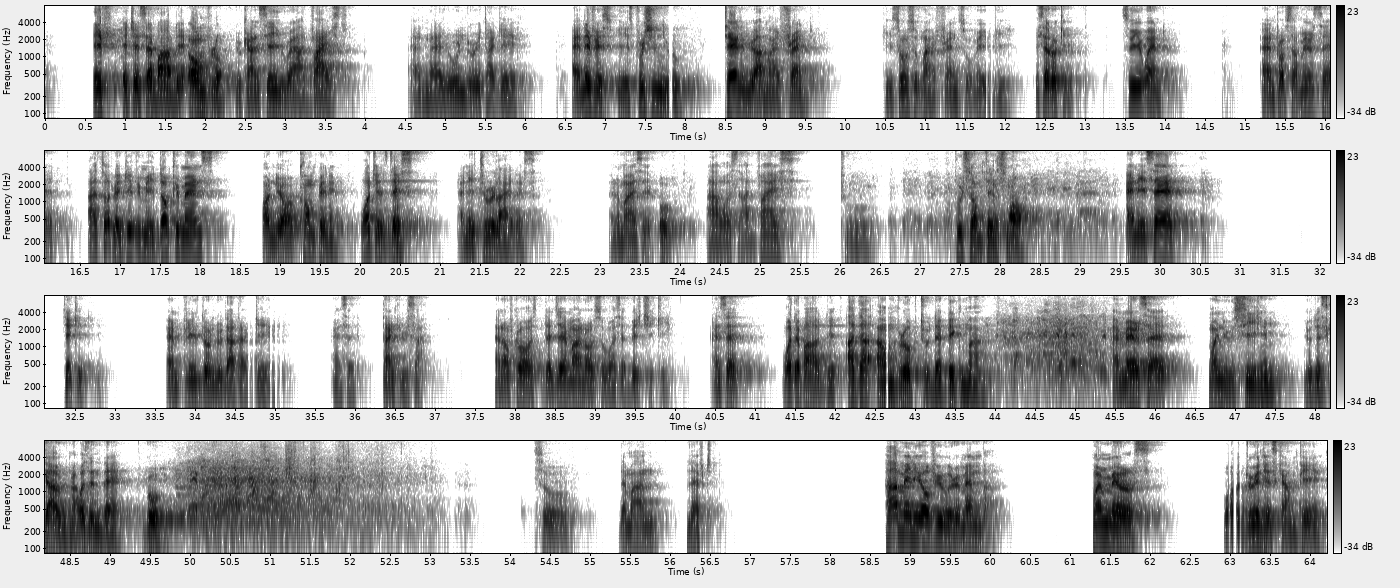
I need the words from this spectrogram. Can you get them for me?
if it is about the envelope, you can say you were advised and uh, you won't do it again. And if he's pushing you, tell him you are my friend. He's also my friend, so maybe. He said, Okay. So he went. And Professor Mills said, I thought you were giving me documents on your company. What is this? And he threw like this. And the man said, Oh, I was advised to put something small. And he said, Take it. And please don't do that again. I said, Thank you, sir. And of course, the German also was a bit cheeky and said, What about the other envelope to the big man? And Mary said, When you see him, you discover him. I wasn't there. Go. so the man left. How many of you remember when Mills was doing his campaign?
